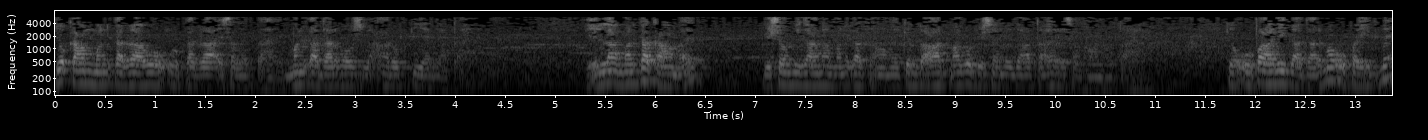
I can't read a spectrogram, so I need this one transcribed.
जो काम मन कर रहा, वो वो कर रहा, ऐसा लगता है। मन का धर्म उसमें आरोप किया जाता है। हिलना मन का काम है। विषय में जाना मन का काम है, किंतु आत्मा को विषय में जाता है, ऐसा भान होता है। क्यों? उपाधि का धर्म उपहित में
